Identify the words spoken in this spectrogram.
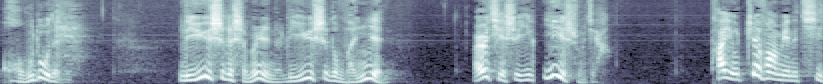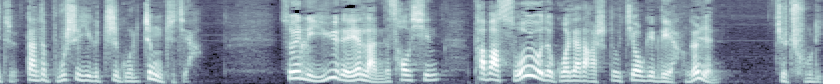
糊涂的人。李煜是个什么人呢？李煜是个文人，而且是一个艺术家。他有这方面的气质，但他不是一个治国的政治家，所以李煜呢也懒得操心，他把所有的国家大事都交给两个人去处理。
